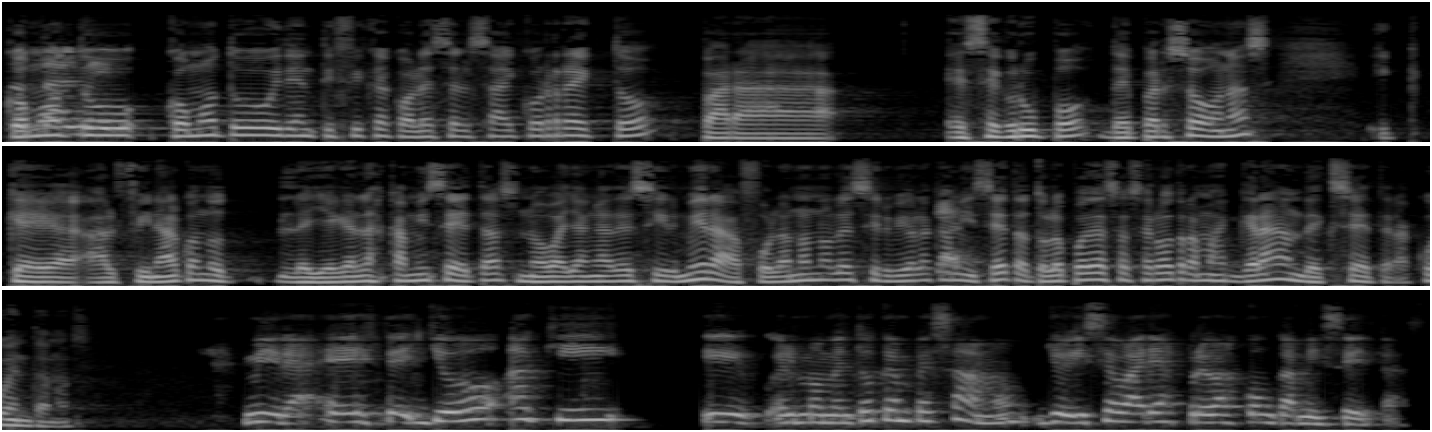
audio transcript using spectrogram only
¿Cómo, tú, ¿Cómo tú identificas cuál es el size correcto para ese grupo de personas y que al final cuando le lleguen las camisetas no vayan a decir, mira, a fulano no le sirvió la camiseta, tú le puedes hacer otra más grande, etcétera. Cuéntanos. Mira, este, yo aquí el momento que empezamos, yo hice varias pruebas con camisetas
